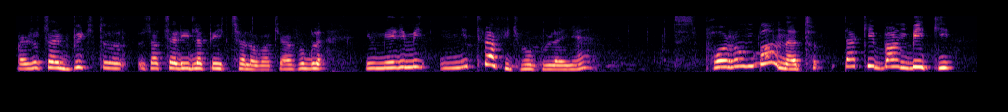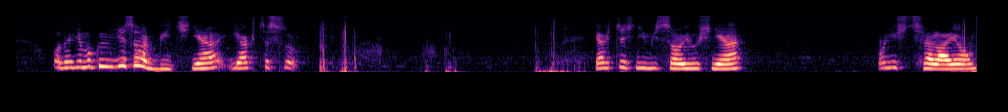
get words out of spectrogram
A jak zacząłem bić, to zaczęli lepiej celować. Ja w ogóle I mieli mi nie trafić w ogóle, nie? To jest porąbane. To takie bambiki. One nie mogły mnie zabić, nie? Ja chcę so... Ja chcę z nimi sojusz, nie? Oni strzelają.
